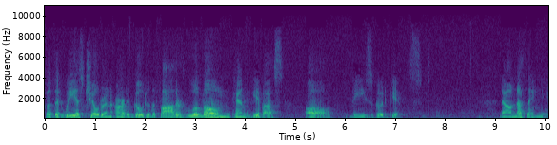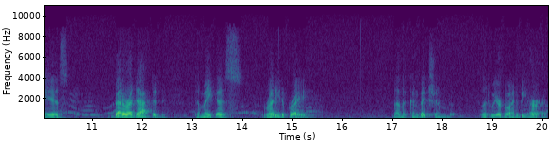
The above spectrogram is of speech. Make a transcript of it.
but that we as children are to go to the Father who alone can give us all these good gifts. Now, nothing is better adapted to make us ready to pray than the conviction that we are going to be heard.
